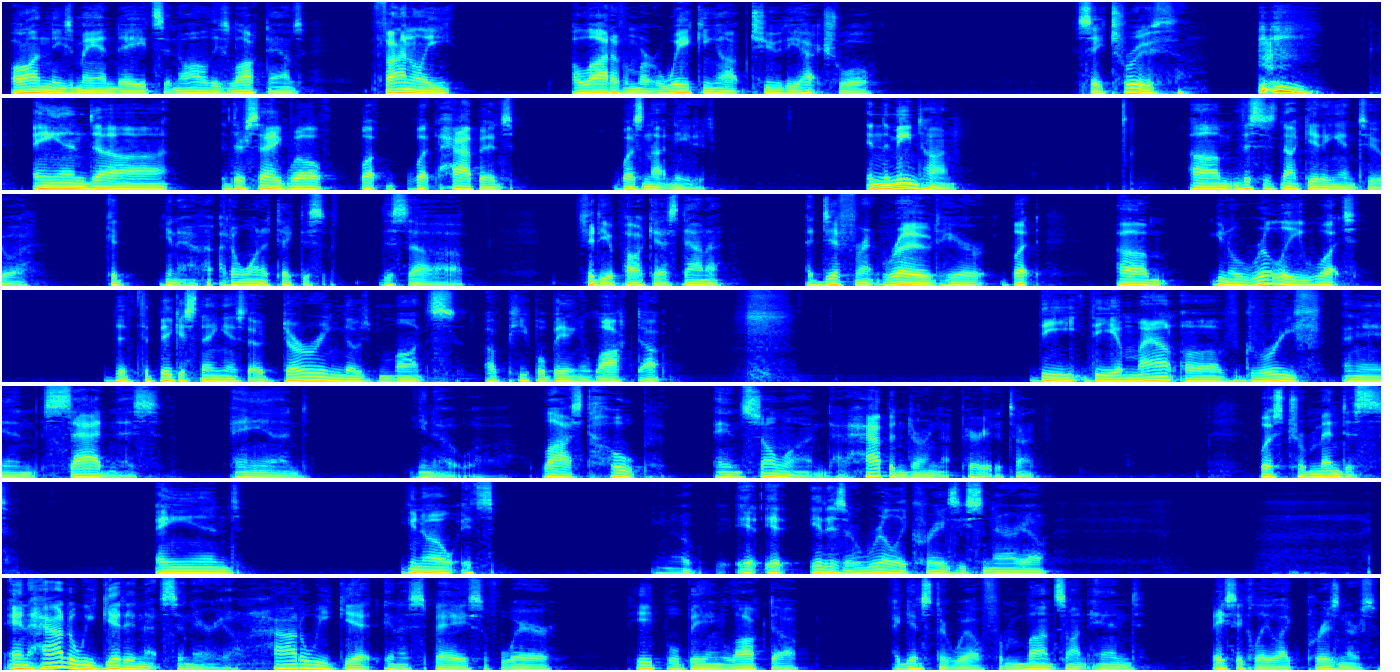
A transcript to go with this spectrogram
on these mandates and all these lockdowns, finally, a lot of them are waking up to the actual, say, truth. and uh, they're saying, well, what, what happened was not needed. In the meantime, um, this is not getting into a, could you know, I don't want to take this this uh, video podcast down a a different road here, but um, you know, really, what the the biggest thing is though during those months of people being locked up, the the amount of grief and sadness and you know uh, lost hope and so on that happened during that period of time was tremendous. And you know it's you know it it it is a really crazy scenario. And how do we get in that scenario? How do we get in a space of where people being locked up against their will for months on end basically like prisoners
